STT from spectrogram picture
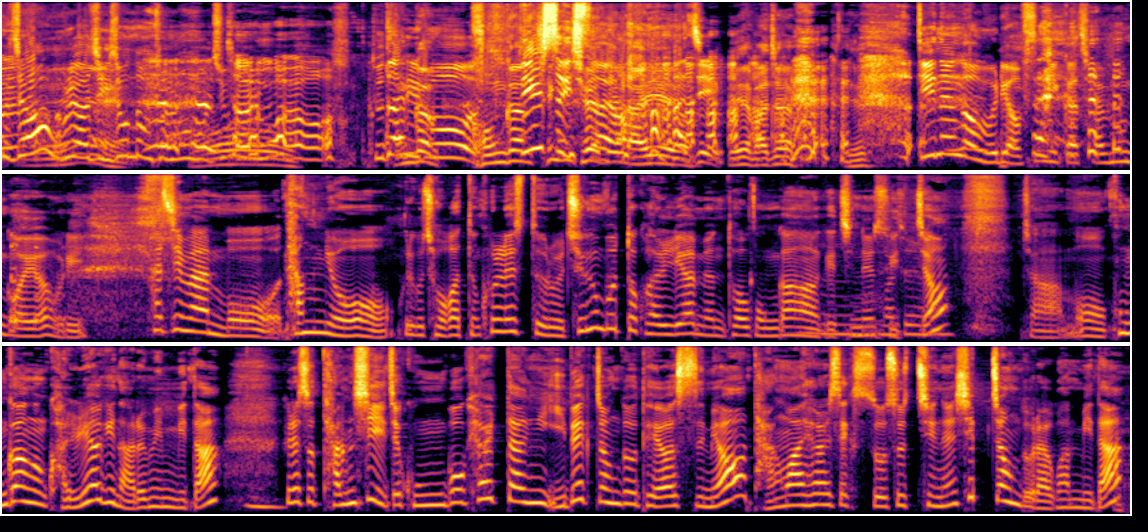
그죠? 네. 우리 아직 이 정도면 젊은 거죠. 젊어요. 두 다리로 건강, 뛸수 있어요. 나이에. 아직. 예, 맞아요. 예. 뛰는 건 무리 없으니까 젊은 거예요, 우리. 하지만 뭐 당뇨 그리고 저 같은 콜레스테롤 지금부터 관리하면 더 건강하게 음, 지낼 수 맞아요. 있죠. 자, 뭐 건강은 관리하기 나름입니다. 음. 그래서 당시 이제 공복 혈당이 200 정도 되었으며 당화 혈색소 수치는 10 정도라고 합니다.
